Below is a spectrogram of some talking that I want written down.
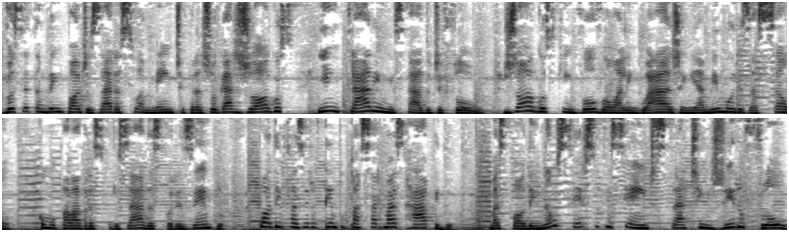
Você também pode usar a sua mente para jogar jogos e entrar em um estado de flow. Jogos que envolvam a linguagem e a memorização, como palavras cruzadas, por exemplo, podem fazer o tempo passar mais rápido, mas podem não ser suficientes para atingir o flow,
